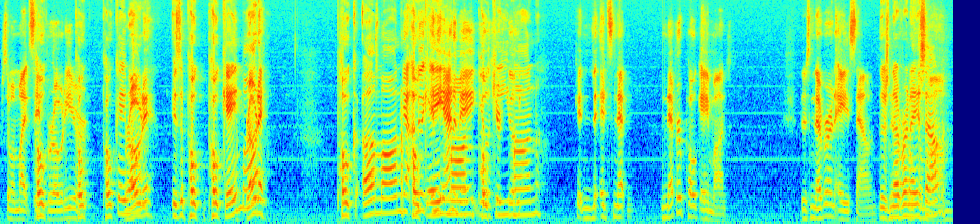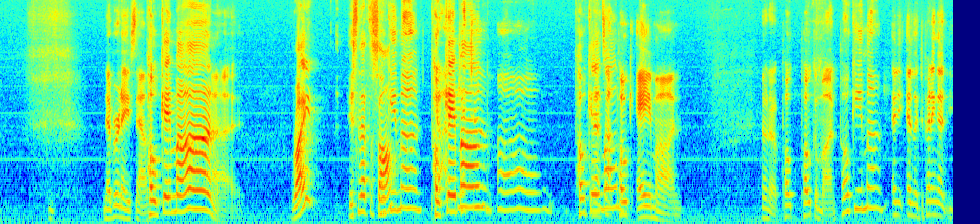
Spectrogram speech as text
someone might say po- Brody or po- Pokemon. Brody. Is it po- Pokemon? Brody. Pokemon, yeah, Pokemon, I mean, anime, Pokemon. You'll, you'll, it's ne- never Pokemon. There's never an A sound. There's never, never an Pokemon. A sound. Never an A sound. Pokemon. Uh, right? Isn't that the song? Pokemon. Pokemon. Pokemon. That's not Pokemon. No, no, po- Pokemon. Pokemon. And, and like, depending on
